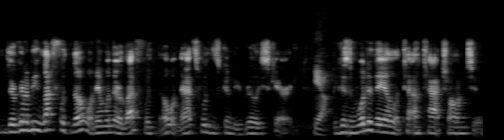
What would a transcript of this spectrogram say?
they're going to be left with no one, and when they're left with no one, that's when it's going to be really scary. yeah. Because what do they at- attach onto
